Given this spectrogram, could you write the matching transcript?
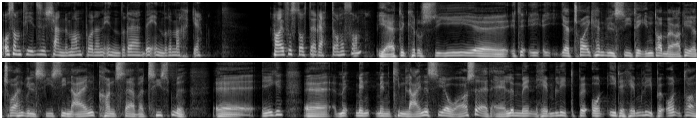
Og samtidig så kender man på den indre, det indre mørke. Har jeg forstået det ret, Hassan? Ja, det kan du sige. Øh, øh, jeg tror ikke, han vil sige det indre mørke. Jeg tror, han vil sige sin egen konservatisme. Øh, ikke? Øh, men, men, men Kim Leine siger jo også, at alle mænd hemmeligt beund, i det hemmelige beundrer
